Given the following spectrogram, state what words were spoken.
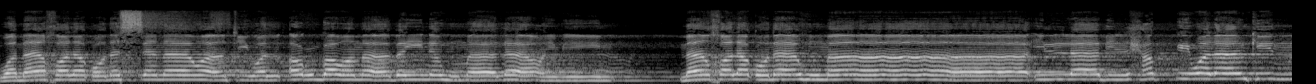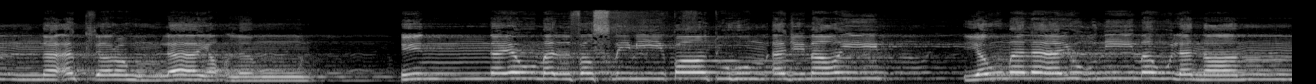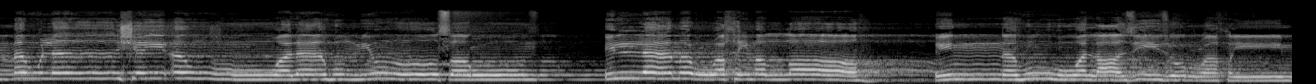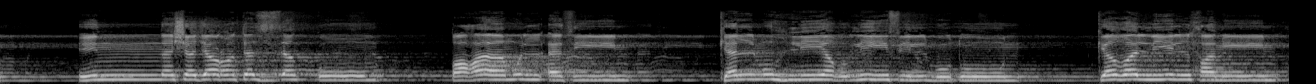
وما خلقنا السماوات والارض وما بينهما لاعبين ما خلقناهما الا بالحق ولكن اكثرهم لا يعلمون ان يوم الفصل ميقاتهم اجمعين يوم لا يغني مولا عن مولا شيئا ولا هم ينصرون إلا من رحم الله إنه هو العزيز الرحيم. إن شجرة الزقوم طعام الأثيم كالمهل يغلي في البطون كغلي الحميم.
